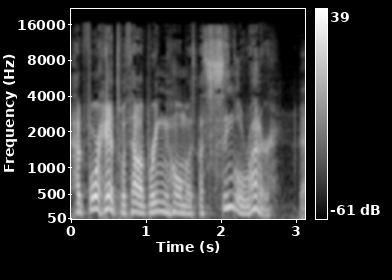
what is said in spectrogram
had four hits without bringing home a, a single runner. Yeah.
